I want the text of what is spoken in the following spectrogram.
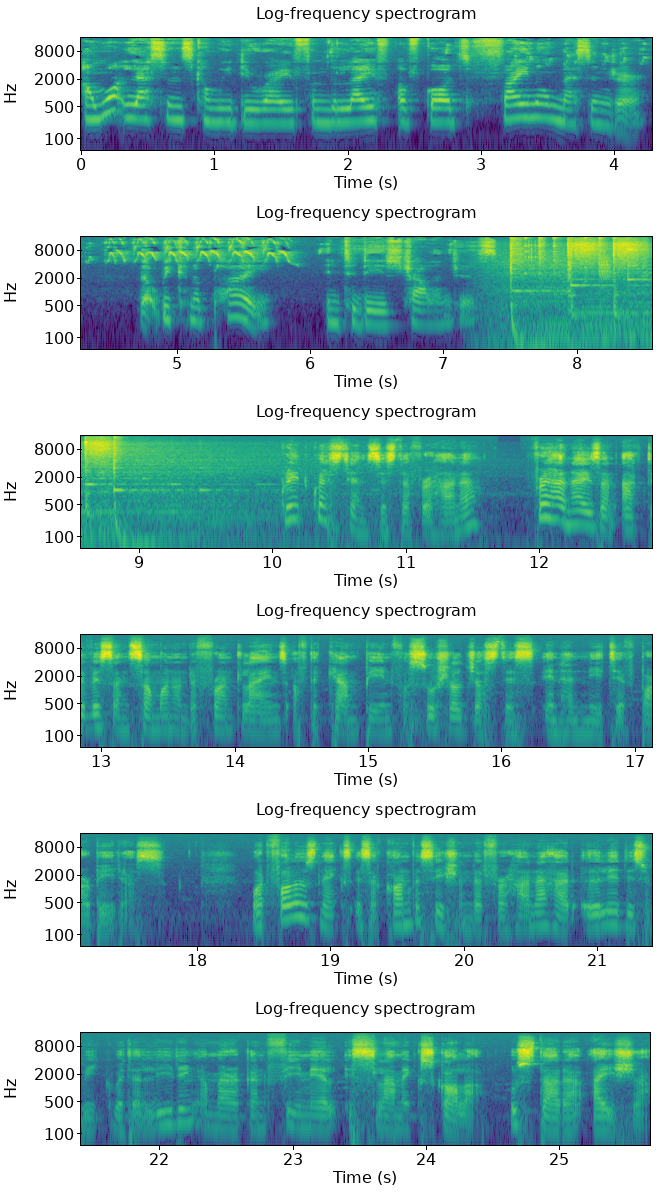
And what lessons can we derive from the life of God's final messenger that we can apply in today's challenges? Great question, Sister Firhana. Firhana is an activist and someone on the front lines of the campaign for social justice in her native Barbados. What follows next is a conversation that Firhana had earlier this week with a leading American female Islamic scholar, Ustada Aisha.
